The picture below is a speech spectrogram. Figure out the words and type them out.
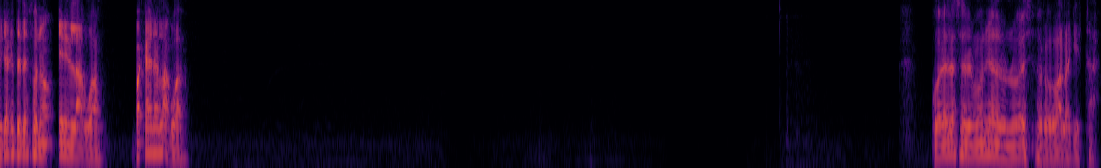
Mira qué teléfono en el agua. ¿Va a caer al agua? ¿Cuál es la ceremonia de los nueve tesoros? Vale, aquí está.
